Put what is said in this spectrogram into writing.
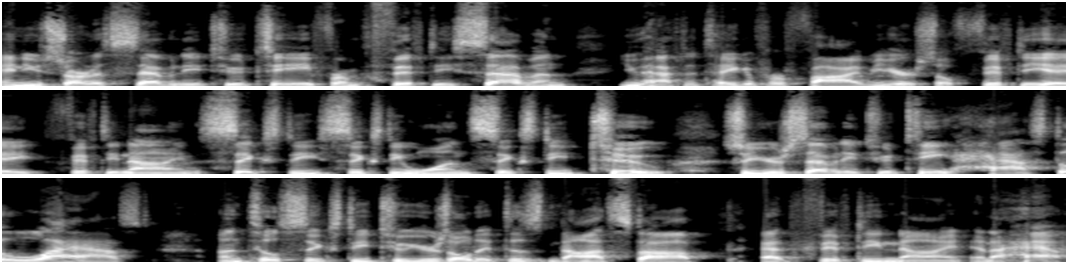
and you start a 72T from 57, you have to take it for five years. So 58, 59, 60, 61, 62. So your 72T has to last until 62 years old. It does not stop at 59 and a half.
